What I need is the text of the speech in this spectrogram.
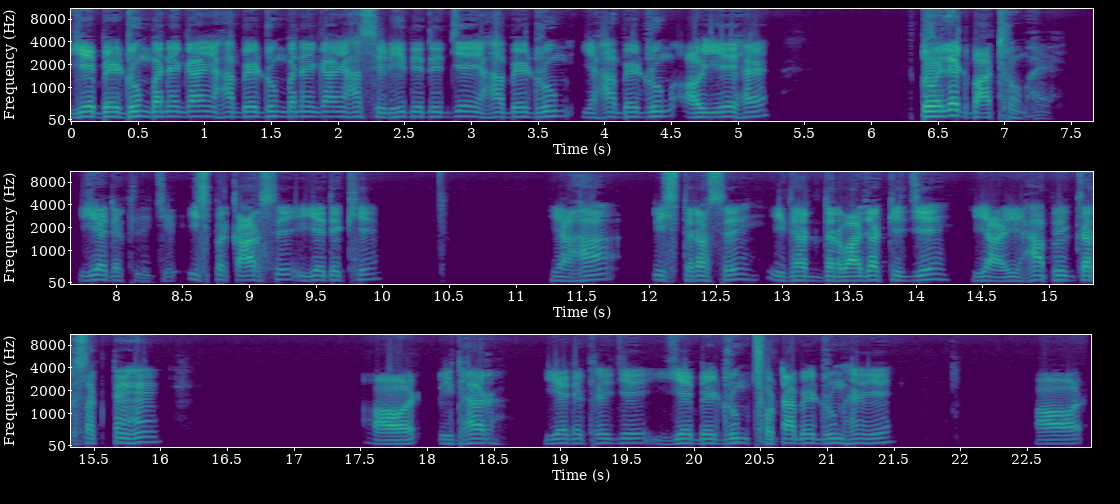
ये बेडरूम बनेगा, यहाँ बेडरूम बनेगा, यहाँ सीढ़ी दे दीजिए, यहाँ बेडरूम यहाँ बेडरूम, और ये है टॉयलेट बाथरूम है। ये देख लीजिए, इस प्रकार से ये देखिए, यहाँ इस तरह से इधर दरवाज़ा कीजिए, या यहाँ पे कर सकते हैं। और इधर ये देख लीजिए, ये बेडरूम, छोटा बेडरूम है ये। और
